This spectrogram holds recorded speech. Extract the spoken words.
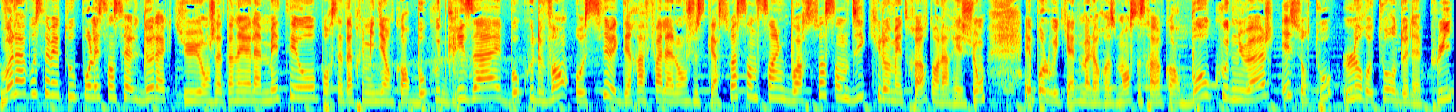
Voilà, vous savez tout pour l'essentiel de l'actu. On jette un œil à la météo. Pour cet après-midi, encore beaucoup de grisailles, beaucoup de vent aussi avec des rafales allant jusqu'à 65 voire 70 km heure dans la région. Et pour le week-end, malheureusement, ce sera encore beaucoup de nuages et surtout le retour de la pluie.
